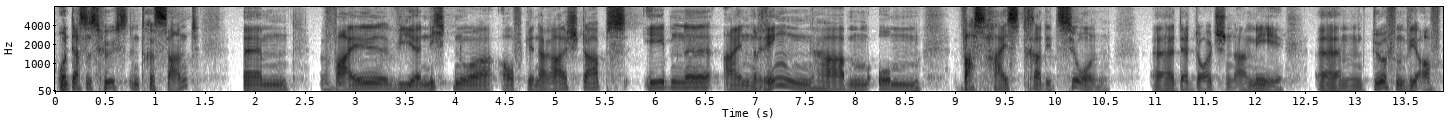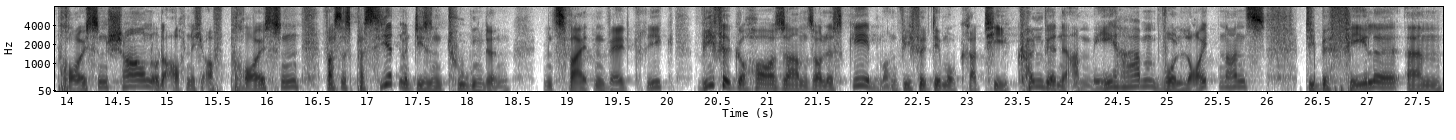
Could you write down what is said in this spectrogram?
Und das ist höchst interessant, ähm, weil wir nicht nur auf Generalstabsebene ein Ringen haben um, was heißt Tradition äh, der deutschen Armee. Ähm, dürfen wir auf Preußen schauen oder auch nicht auf Preußen? Was ist passiert mit diesen Tugenden im Zweiten Weltkrieg? Wie viel Gehorsam soll es geben und wie viel Demokratie? Können wir eine Armee haben, wo Leutnants die Befehle ähm,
